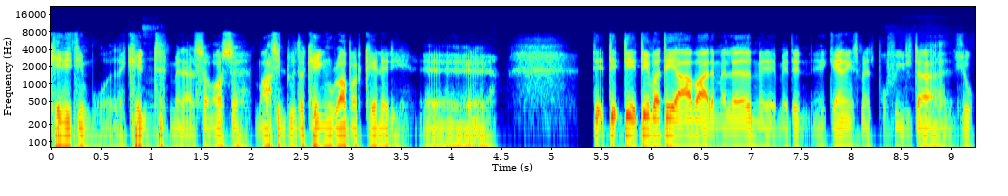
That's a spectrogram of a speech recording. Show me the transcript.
Kennedy-mordet er kendt, men altså også Martin Luther King, Robert Kennedy. Øh, det, det, det, var det arbejde, man lavede med, med den øh, gerningsmandsprofil, der lå,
